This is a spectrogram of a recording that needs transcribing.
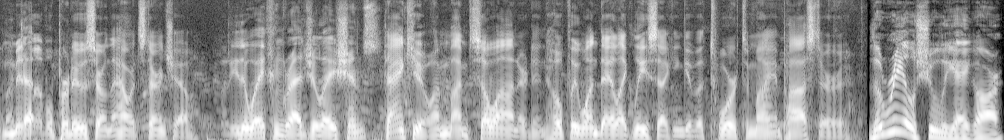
a mid-level producer on the Howard Stern Show. But either way, congratulations. Thank you. I'm I'm so honored, and hopefully one day, like Lisa, I can give a tour to my imposter. The real Shuli Egar,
